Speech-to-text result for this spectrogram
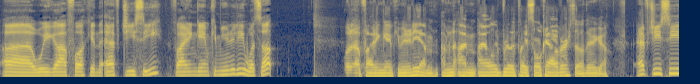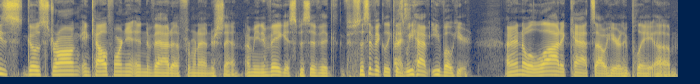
Uh, we got fucking the FGC fighting game community. What's up? What up, fighting game community? I'm I'm I'm I only really play Soul Calibur, so there you go. FGCs goes strong in California and Nevada, from what I understand. I mean, in Vegas specific specifically because Nice. we have Evo here, and I know a lot of cats out here who play. Um,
